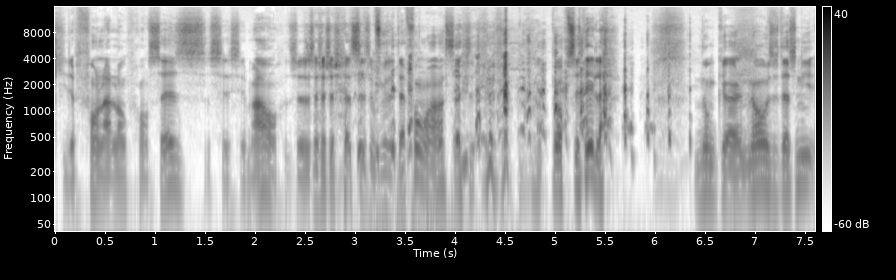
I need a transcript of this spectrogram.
qui défend la langue française, c'est marrant. Je- je- je- vous êtes à fond, hein. Peu obsédé là. Donc, euh, non, aux États-Unis,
